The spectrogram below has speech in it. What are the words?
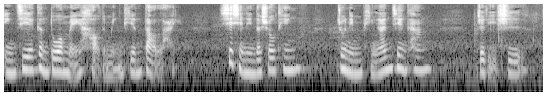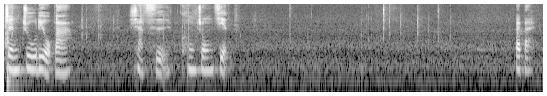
迎接更多美好的明天到来。谢谢您的收听，祝您平安健康。这里是珍珠六八，下次空中见，拜拜。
